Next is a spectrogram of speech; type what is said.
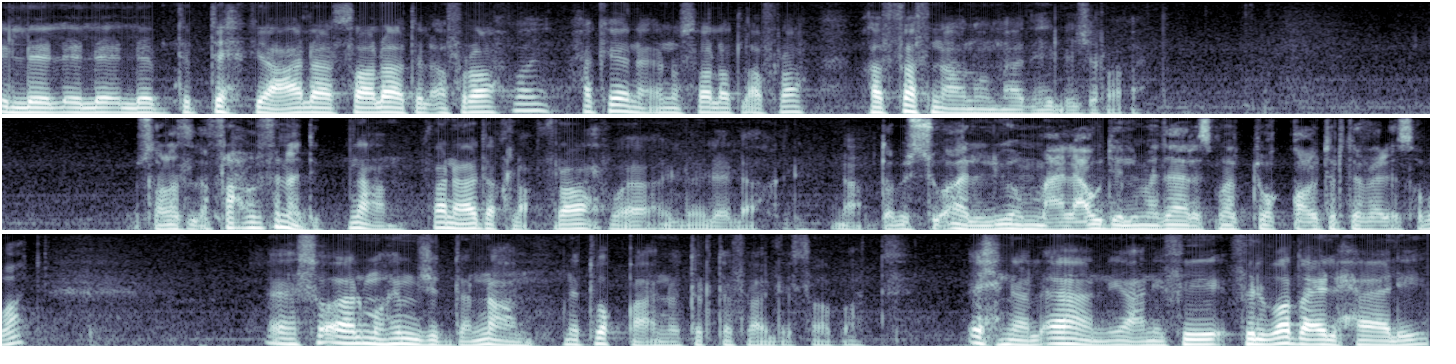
اللي, اللي, اللي بت- بتحكي على صالات الأفراح حكينا إنه صالات الأفراح خففنا عنهم هذه الإجراءات صالات الأفراح والفنادق؟ نعم فنادق الأفراح والى إلى آخره. نعم. طب السؤال اليوم مع العودة للمدارس ما بتتوقعوا ترتفع الإصابات؟ آه، سؤال مهم جدا. نعم نتوقع أنه ترتفع الإصابات. إحنا الآن يعني في في الوضع الحالي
